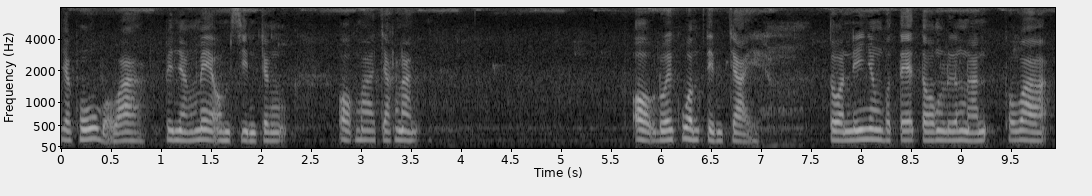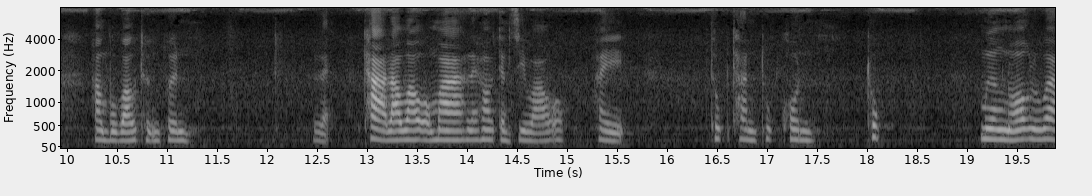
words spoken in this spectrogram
อยากรู้บอกว่า เป็นหยังแม่อมสินจังออกมาจากนั้น ออกด้วยความเต็มใจ ตอนนี้ยังบ่แตะตองเรื่องนั้น เพราะว่าเฮาบ่เว้าถึงเพิ่นนั่นแหละถ้าเราเว้าออกมาแล้วเฮาจังสิเว้าออกให้ทุกท่านทุกคน เมืองนอกหรือว่า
